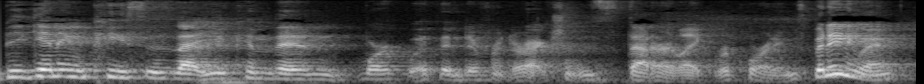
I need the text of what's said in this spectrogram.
beginning pieces that you can then work with in different directions that are like recordings. But anyway,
